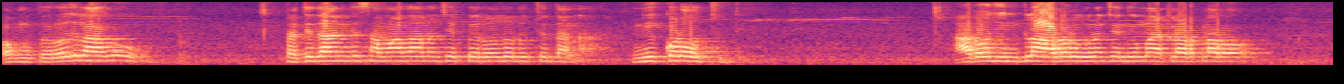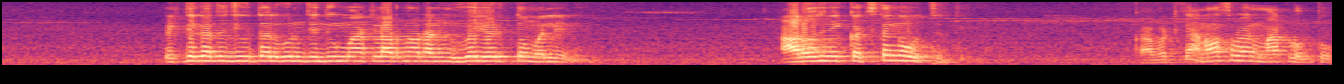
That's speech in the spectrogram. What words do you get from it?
ఒక ముప్పై రోజులు ఆగు. ప్రతిదానికి సమాధానం చెప్పే రోజు ఒకటి వచ్చిందన్న నీకు కూడా వచ్చింది. ఆ రోజు ఇంట్లో ఆడవాళ్ళ గురించి ఎందుకు మాట్లాడుతున్నారో? వ్యక్తిగత జీవితాల గురించి ఎందుకు మాట్లాడుతున్నారు అని నువ్వే ఏడుతావు మళ్ళీ. ఆ రోజు నీకు ఖచ్చితంగా వచ్చింది. కాబట్టి అనవసరమైన మాటలు వద్దు.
